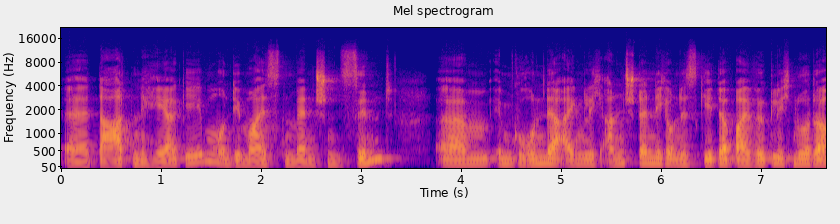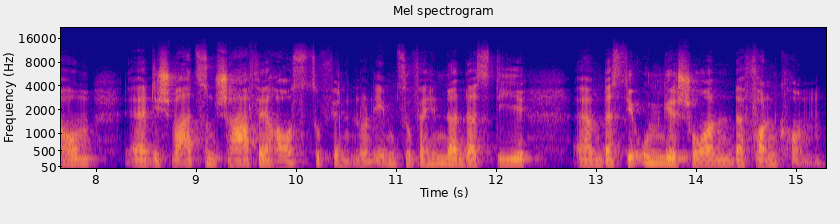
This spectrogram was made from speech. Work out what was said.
äh, Daten hergeben und die meisten Menschen sind ähm, im Grunde eigentlich anständig und es geht dabei wirklich nur darum, äh, die schwarzen Schafe rauszufinden und eben zu verhindern, dass die, ähm, dass die ungeschoren davonkommen.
